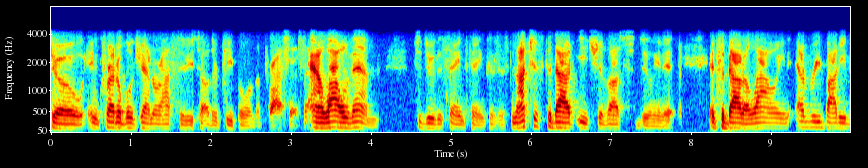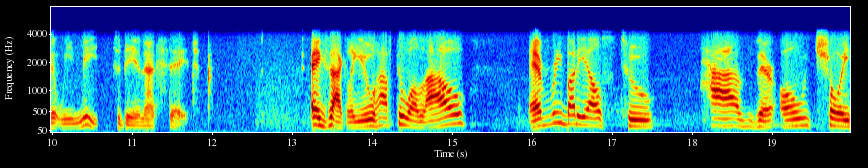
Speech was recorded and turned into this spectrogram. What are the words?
show incredible generosity to other people in the process and allow them to do the same thing because it's not just about each of us doing it. It's about allowing everybody that we meet to be in that state. Exactly. You have to allow everybody else to have their own choice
